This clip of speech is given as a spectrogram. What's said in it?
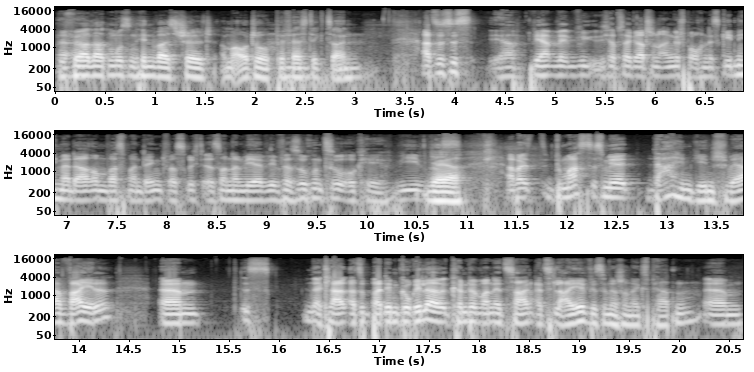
befördert, muss ein Hinweisschild am Auto befestigt sein. Also es ist, ja, wir, ich habe es ja gerade schon angesprochen, es geht nicht mehr darum, was man denkt, was richtig ist, sondern wir, wir versuchen zu, okay, wie, was. Ja, ja. Aber du machst es mir dahingehend schwer, weil ähm, es, na klar, also bei dem Gorilla könnte man jetzt sagen, als Laie, wir sind ja schon Experten, ähm,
